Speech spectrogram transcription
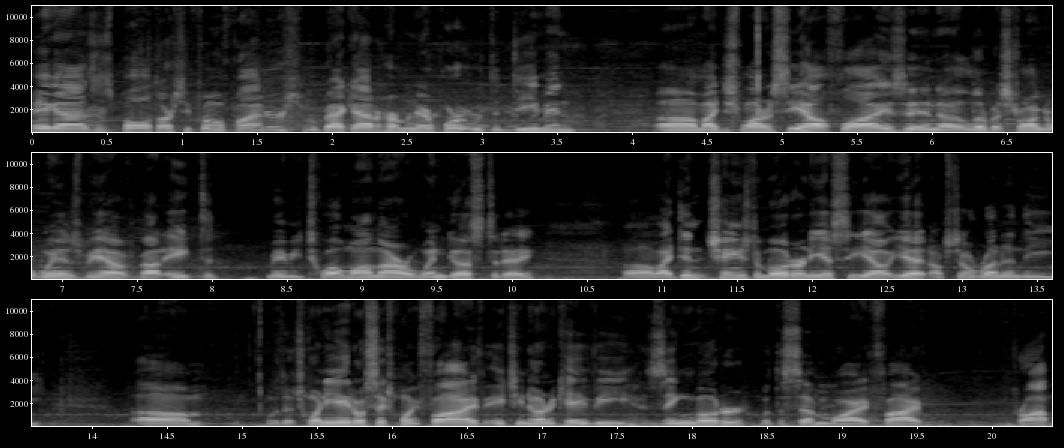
Hey guys, it's Paul with RC Foam Fighters. We're back out at Herman Airport with the Demon. Um, I just wanted to see how it flies in a little bit stronger winds. We have about 8 to maybe 12 mile an hour wind gusts today. Um, I didn't change the motor and ESC out yet. I'm still running the um, with a 2806.5 1800 kV Xing motor with the 7x5 prop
